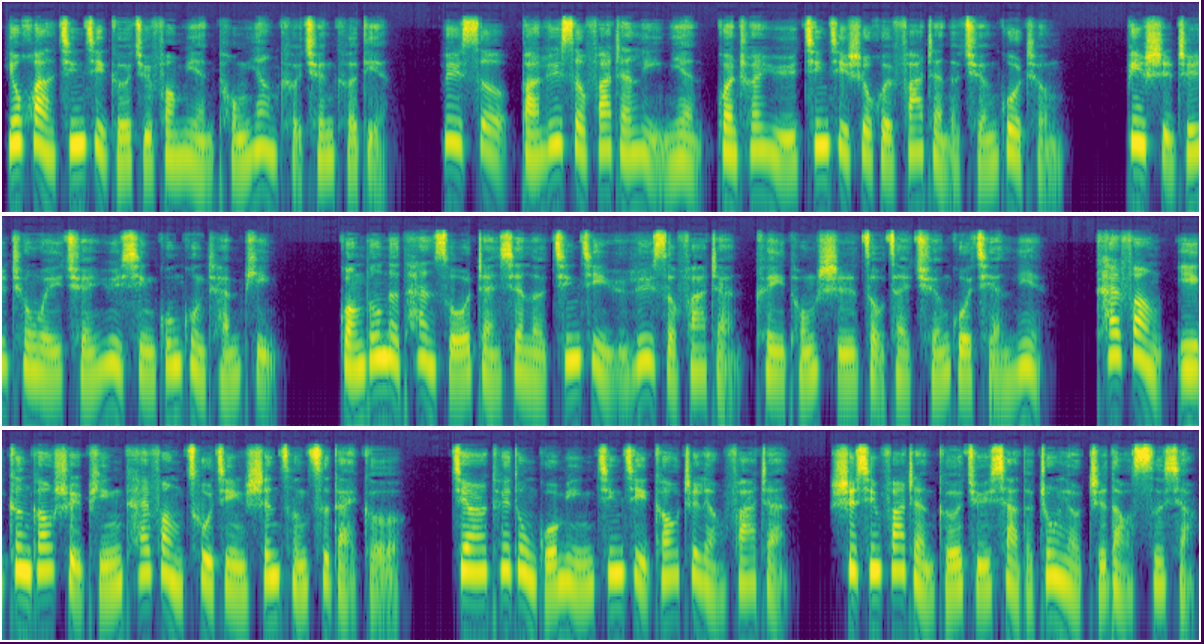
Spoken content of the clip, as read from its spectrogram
优化经济格局方面同样可圈可点。绿色把绿色发展理念贯穿于经济社会发展的全过程，并使之成为全域性公共产品。广东的探索展现了经济与绿色发展可以同时走在全国前列。开放以更高水平开放促进深层次改革，进而推动国民经济高质量发展，是新发展格局下的重要指导思想。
